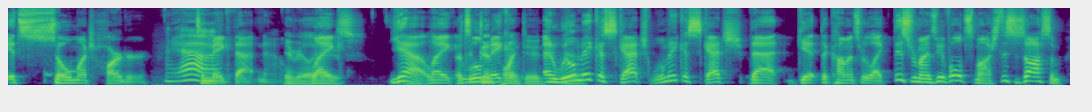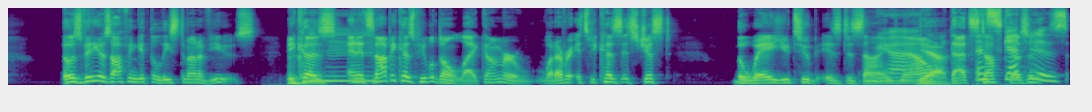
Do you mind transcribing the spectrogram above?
it's so much harder yeah. to make that now. It really like is. yeah, like That's we'll good make point, dude. and we'll Yeah. make a sketch. We'll make a sketch that get the comments were like, "This reminds me of Old Smosh. This is awesome." Those videos often get the least amount of views because, Mhm. and it's not because people don't like them or whatever. It's because it's just the way YouTube is designed Yeah. now. Yeah. that and stuff doesn't. sketches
